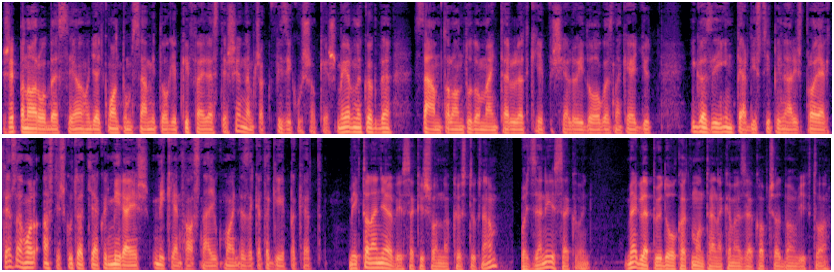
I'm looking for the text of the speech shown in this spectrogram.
és éppen arról beszél, hogy egy kvantum számítógép kifejlesztésén nem csak fizikusok és mérnökök, de számtalan tudományterület képviselői dolgoznak együtt. Igazi interdisziplináris projekt ez, ahol azt is kutatják, hogy mire és miként használjuk majd ezeket a gépeket. Még talán nyelvészek is vannak köztük, nem? Vagy zenészek? Vagy meglepő dolgokat mondtál nekem ezzel kapcsolatban, Viktor.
